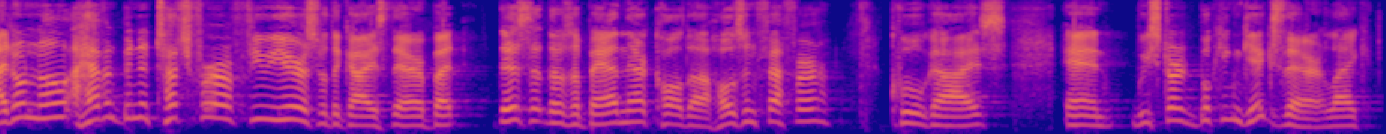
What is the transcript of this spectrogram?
I don't know, I haven't been in touch for a few years with the guys there, but there's a, there's a band there called uh, Hosenpfeffer, cool guys. And we started booking gigs there, like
